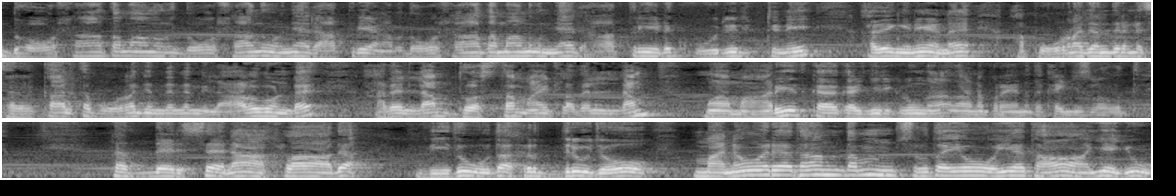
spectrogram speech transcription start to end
ദോഷാതമ എന്ന് ദോഷ എന്ന് പറഞ്ഞാൽ രാത്രിയാണ്. അപ്പോൾ ദോഷാതമ എന്ന് പറഞ്ഞാൽ രാത്രിയുടെ കൂരിരുട്ടിനെ അതെങ്ങനെയാണ്? ആ പൂർണചന്ദ്രന്റെ ശരൽക്കാലത്തെ പൂർണചന്ദ്രന്റെ നിലാവ് കൊണ്ട് അതെല്ലാം ധ്വസ്തമായിട്ടുള്ള അതെല്ലാം മാറി കഴിഞ്ഞിരിക്കണം എന്നാണ് പറയുന്നത് കഴിഞ്ഞ ശ്ലോകത്തിൽ തദ്ദർശനാഹ്ലാദ വിദൂതഹൃദ്രുജോ മനോരഥാന്തം ശ്രുതയോ യഥായയു.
